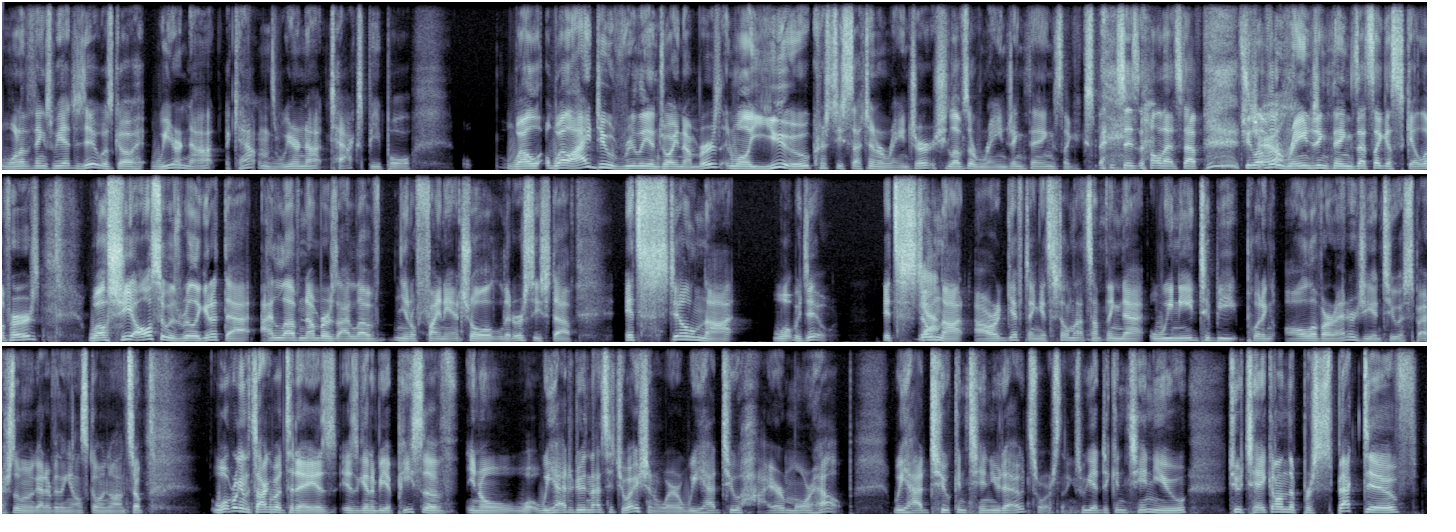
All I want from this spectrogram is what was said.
one of the things we had to do was go, we are not accountants, we are not tax people. Well, well, I do really enjoy numbers, and while you, Christy's such an arranger, she loves arranging things like expenses and all that stuff. she loves arranging things. That's like a skill of hers. Well, she also is really good at that. I love numbers. I love you know financial literacy stuff. It's still not what we do. It's still Yeah. not our gifting. It's still not something that we need to be putting all of our energy into, especially when we've got everything else going on. So what we're going to talk about today is is going to be a piece of you know what we had to do in that situation where we had to hire more help we had to continue to outsource things we had to continue to take on the perspective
